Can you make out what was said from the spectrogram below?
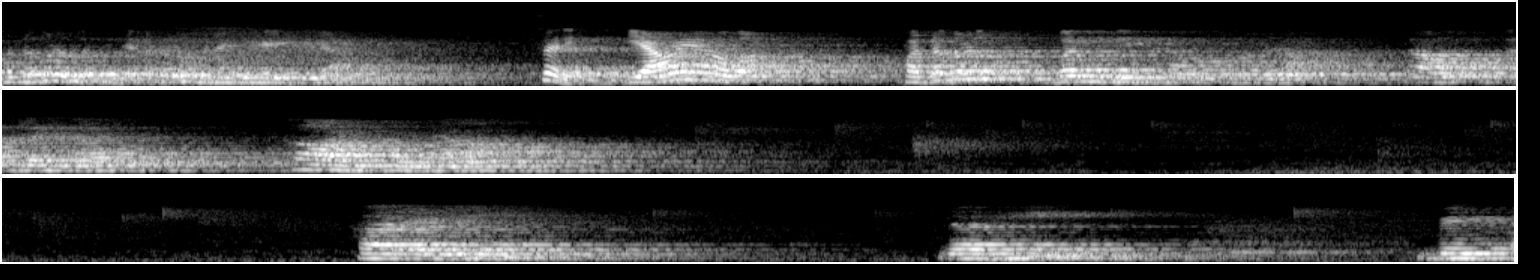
ಪದಗಳು ಬಂದಿದೆ. ಅದನ್ನು ನನಗೆ ಹೇಳ್ತೀರಾ? ಸರಿ, ಯಾವ ಯಾವ ಪದಗಳು ಬಂದಿದೆ ಅಂತ ನಾವು ನೋಡೋಣ. ನಾವು ಅದರಲ್ಲಿ ನಾವು ಕಾಡೋಣ ಕರಡಿ, ನದಿ, ಬೆಟ್ಟ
